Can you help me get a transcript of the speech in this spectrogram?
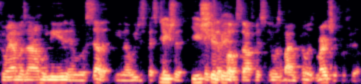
through Amazon who need it, and we'll sell it. You know, we just basically You, you take ship to the it. post office. It was by it was merchant fulfilled.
